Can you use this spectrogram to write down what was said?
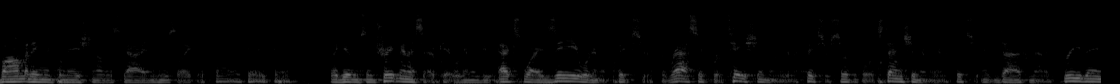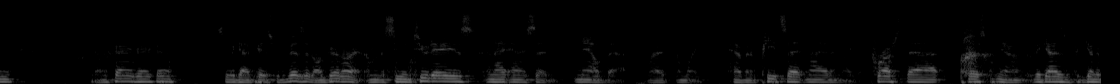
vomiting information on this guy, and he's like, okay, okay, okay. So I give him some treatment. I say, okay, we're gonna do X, Y, Z. We're gonna fix your thoracic rotation, and we're gonna fix your cervical extension, and we're gonna fix your diaphragmatic breathing. Okay, okay, okay. So the guy pays for the visit. All good. All right, I'm gonna see you in two days. And I and I said, nailed that. Right. I'm like having a pizza at night. I'm like, crushed that. First, you know, the guy's gonna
